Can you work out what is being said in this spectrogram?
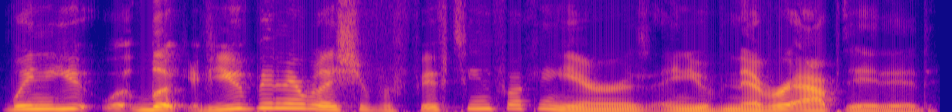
when you look if you've been in a relationship for 15 fucking years and you've never app dated,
